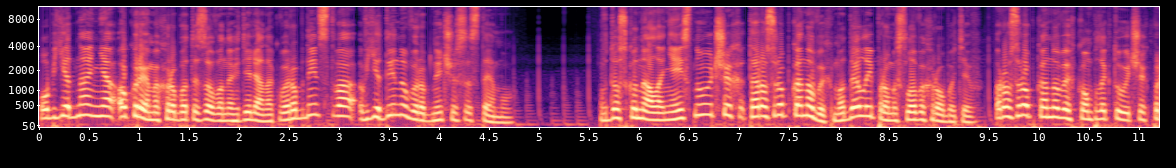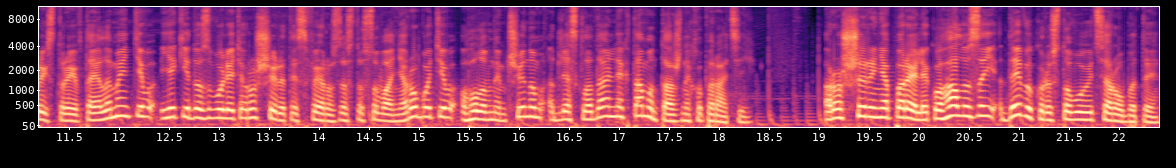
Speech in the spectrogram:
об'єднання окремих роботизованих ділянок виробництва в єдину виробничу систему. Вдосконалення існуючих та розробка нових моделей промислових роботів, розробка нових комплектуючих пристроїв та елементів, які дозволять розширити сферу застосування роботів головним чином для складальних та монтажних операцій, розширення переліку галузей, де використовуються роботи.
